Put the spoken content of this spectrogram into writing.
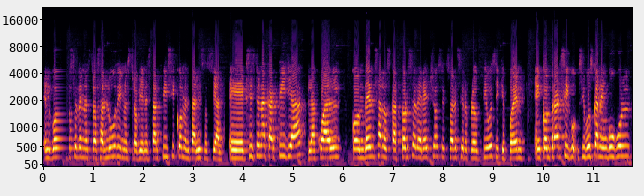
el goce de nuestra salud y nuestro bienestar físico, mental y social. Eh, existe una cartilla la cual condensa los 14 derechos sexuales y reproductivos y que pueden encontrar si, si, buscan en Google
